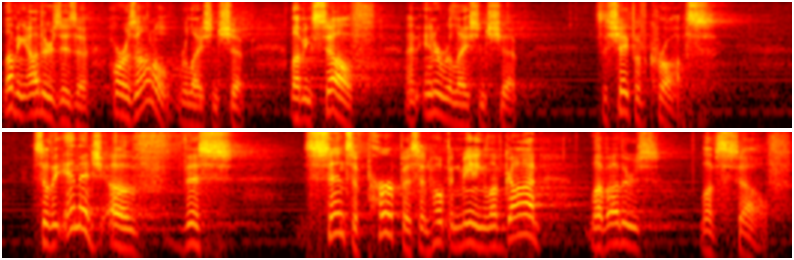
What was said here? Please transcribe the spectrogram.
loving others is a horizontal relationship, loving self, an inner relationship. It's the shape of cross. So the image of this sense of purpose and hope and meaning, love God, love others, love self,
